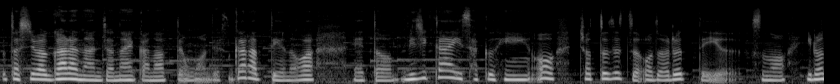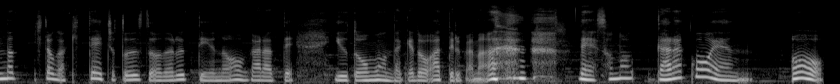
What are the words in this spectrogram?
私は柄なんじゃないかなって思うんです。柄っていうのは、えーと、短い作品をちょっとずつ踊るっていうそのいろんな人が来てちょっとずつ踊るっていうのを柄って言うと思うんだけど合ってるかな？でその柄公演を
